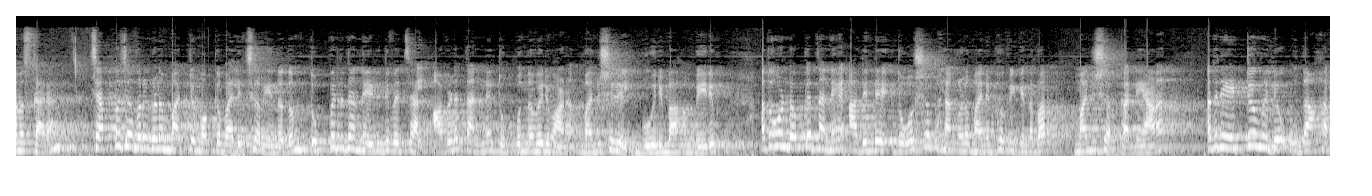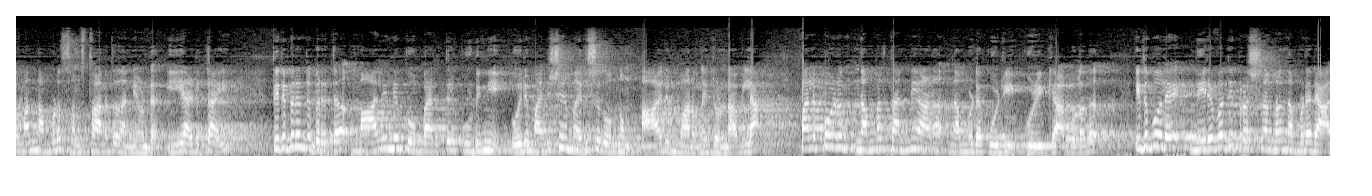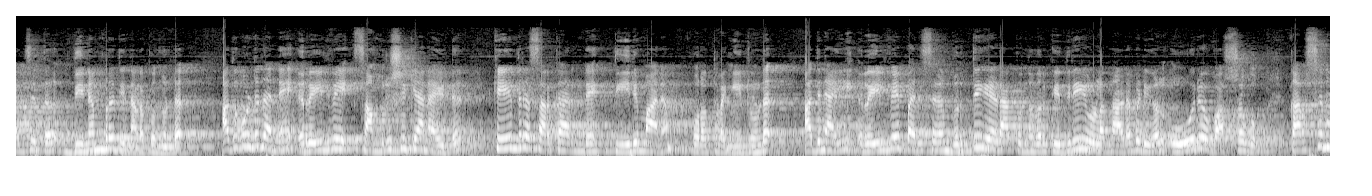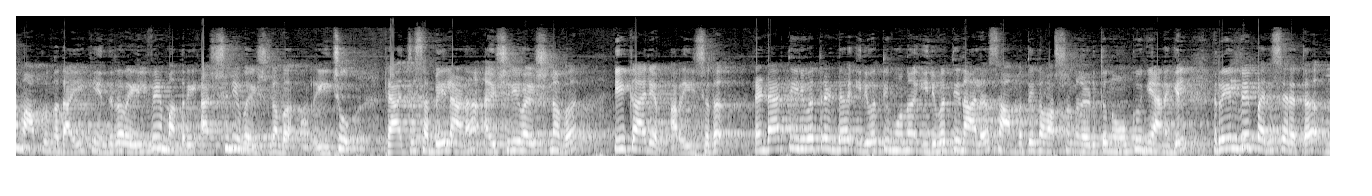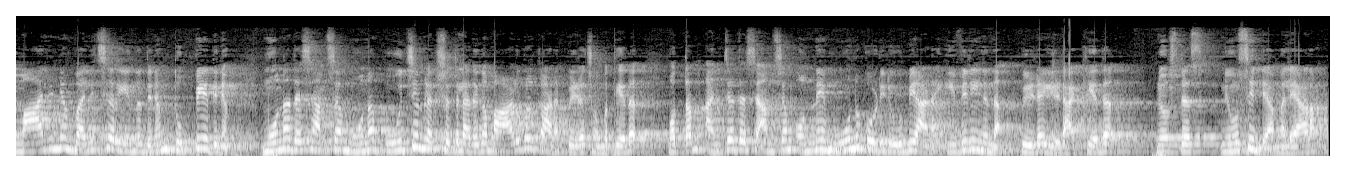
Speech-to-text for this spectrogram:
നമസ്കാരം. ചപ്പുചവറുകളും മറ്റുമൊക്കെ വലിച്ചെറിയുന്നതും തുപ്പരുതെന്ന് എഴുതി വെച്ചാൽ അവിടെ തന്നെ തുപ്പുന്നവരുമാണ്. മനുഷ്യരിൽ ഭൂരിഭാഗം പേരും. അതുകൊണ്ടൊക്കെ തന്നെ അതിന്റെ ദോഷഫലങ്ങളും അനുഭവിക്കുന്നവർ മനുഷ്യർ തന്നെയാണ്. അതിന് ഏറ്റവും വലിയ ഉദാഹരണം നമ്മുടെ സംസ്ഥാനത്ത് തന്നെയുണ്ട്. ഈ അടുത്തായി തിരുവനന്തപുരത്ത് മാലിന്യ കൂമ്പാരത്തിൽ കുടുങ്ങി ഒരു മനുഷ്യൻ മരിച്ചതൊന്നും ആരും മറന്നിട്ടുണ്ടാവില്ല. പലപ്പോഴും നമ്മൾ തന്നെയാണ് നമ്മുടെ കുഴി കുഴിക്കാറുള്ളത്. ഇതുപോലെ നിരവധി പ്രശ്നങ്ങൾ നമ്മുടെ രാജ്യത്ത് ദിനംപ്രതി നടക്കുന്നുണ്ട്. അതുകൊണ്ട് തന്നെ റെയിൽവേ സംരക്ഷിക്കാനായിട്ട് കേന്ദ്ര സർക്കാരിന്റെ തീരുമാനം പുറത്തിറങ്ങിയിട്ടുണ്ട്. അതിനായി റെയിൽവേ പരിസരം വൃത്തികേടാക്കുന്നവർക്കെതിരെയുള്ള നടപടികൾ ഓരോ വർഷവും കർശനമാക്കുന്നതായി കേന്ദ്ര റെയിൽവേ മന്ത്രി അശ്വിനി വൈഷ്ണവ് അറിയിച്ചു. രാജ്യസഭയിലാണ് അശ്വിനി വൈഷ്ണവ് ഈ കാര്യം അറിയിച്ചത്. രണ്ടായിരത്തി ഇരുപത്തിരണ്ട് ഇരുപത്തിമൂന്ന് ഇരുപത്തിനാല് സാമ്പത്തിക വർഷങ്ങൾ എടുത്തു നോക്കുകയാണെങ്കിൽ റെയിൽവേ പരിസരത്ത് മാലിന്യം വലിച്ചെറിയുന്നതിനും തുപ്പിയതിനും മൂന്ന് ദശാംശം മൂന്ന് പൂജ്യം ലക്ഷത്തിലധികം ആളുകൾക്കാണ് പിഴ ചുമത്തിയത്. മൊത്തം അഞ്ച് ദശാംശം ഒന്ന് മൂന്ന് കോടി രൂപയാണ് ഇവരിൽ നിന്ന് പിഴ ഈടാക്കിയത്. News desk news India Malayalam.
